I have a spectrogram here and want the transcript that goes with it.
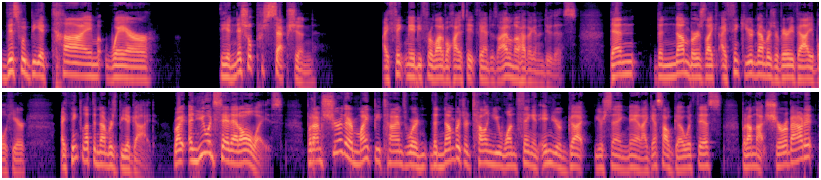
this would be a time where the initial perception I think maybe for a lot of Ohio State fans is I don't know how they're going to do this. Then the numbers like I think your numbers are very valuable here. I think let the numbers be a guide right? And you would say that always. But I'm sure there might be times where the numbers are telling you one thing, and in your gut, you're saying, man, I guess I'll go with this, but I'm not sure about it.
